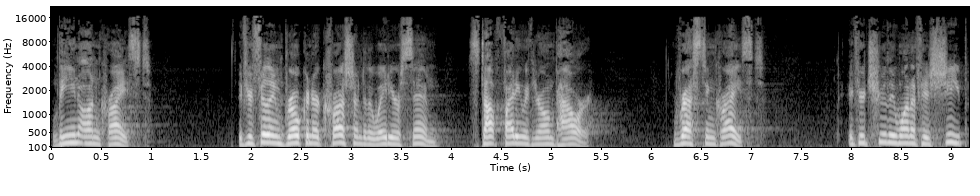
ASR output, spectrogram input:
Lean on Christ. If you're feeling broken or crushed under the weight of your sin, stop fighting with your own power. Rest in Christ. If you're truly one of his sheep,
